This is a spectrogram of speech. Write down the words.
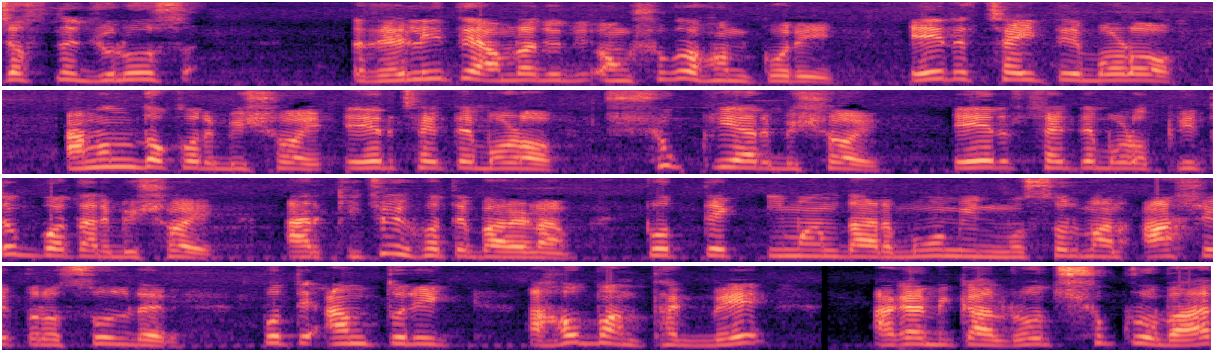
জসনে জুলুস র্যালিতে আমরা যদি অংশগ্রহণ করি, এর চাইতে বড় আনন্দকর বিষয়, এর চাইতে বড় সুক্রিয়ার বিষয়, এর চাইতে বড় কৃতজ্ঞতার বিষয় আর কিছুই হতে পারে না। প্রত্যেক ইমানদার, মমিন, মুসলমান, আশেক রসুলদের প্রতি আন্তরিক আহ্বান থাকবে। আগামীকাল রোজ শুক্রবার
